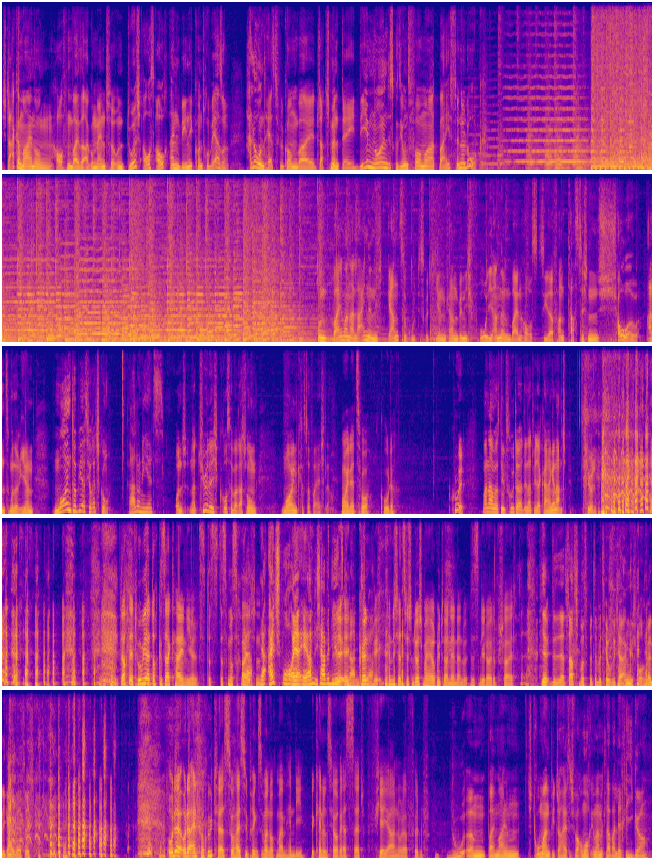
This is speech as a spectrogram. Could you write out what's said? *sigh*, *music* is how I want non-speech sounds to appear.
Starke Meinungen, haufenweise Argumente und durchaus auch ein wenig Kontroverse. Hallo und herzlich willkommen bei Judgment Day, dem neuen Diskussionsformat bei Cinelog. Und weil man alleine nicht ganz so gut diskutieren kann, bin ich froh, die anderen beiden Hosts dieser fantastischen Show anzumoderieren. Moin, Tobias Jureczko. Hallo, Nils. Und natürlich, große Überraschung, moin, Christopher Hechler. Moin, ihr zwei. Gute. Cool. Mein Name ist Nils Rüther, den hat wieder keiner genannt. Schön. *laughs* doch, der Tobi hat doch gesagt, hi Nils. Das, das muss reichen. Ja, ja Einspruch, euer Ehren. Ich habe Nils ja, genannt. Könnt, ja. Könnte ich ja zwischendurch mal Herr Rüther nennen, dann wissen die Leute Bescheid. Ja, der Judge muss bitte mit Herr Rüther angesprochen werden, egal wer es ist. *laughs* oder, oder einfach Rüthers, so heißt es übrigens immer noch in meinem Handy. Wir kennen uns ja auch erst seit vier Jahren oder fünf. Du, ähm, bei meinem Stromanbieter heiße ich warum auch immer mittlerweile Rieger.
